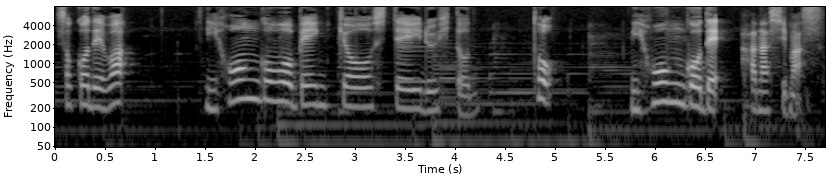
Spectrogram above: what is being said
そこでは日本語を勉強している人と日本語で話します。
